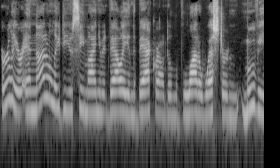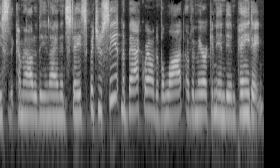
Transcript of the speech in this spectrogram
earlier. And not only do you see Monument Valley in the background of a lot of Western movies that come out of the United States, but you see it in the background of a lot of American Indian painting.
